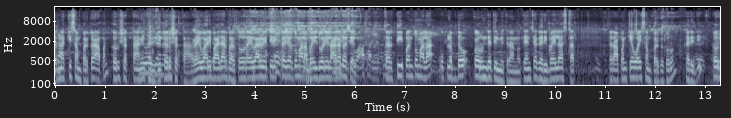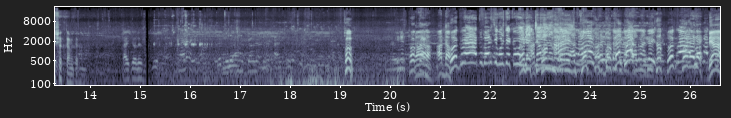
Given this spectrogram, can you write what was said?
तर नक्की संपर्क आपण करू शकता आणि खरेदी करू शकता. रविवारी बाजार भरतो. रविवार व्यतिरिक्त जर तुम्हाला बैलजोडी लागत असेल तर ती पण तुम्हाला उपलब्ध करून देतील मित्रांनो. त्यांच्या घरी बैल असतात. तर आपण केव्हाही संपर्क करून खरेदी करू शकता मित्रांनो. द्या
